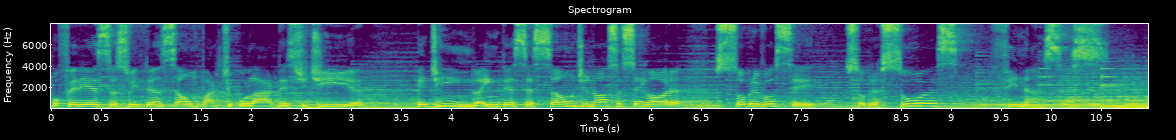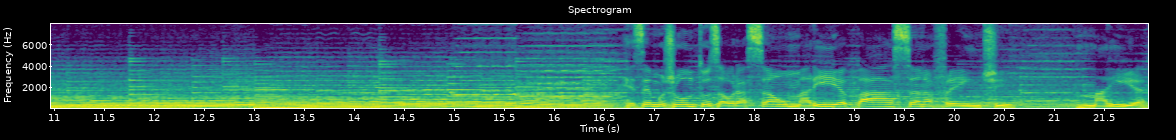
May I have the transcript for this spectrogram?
ofereça sua intenção particular deste dia pedindo a intercessão de Nossa Senhora sobre você, sobre as suas finanças. Rezemos juntos a oração Maria passa na frente. Maria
